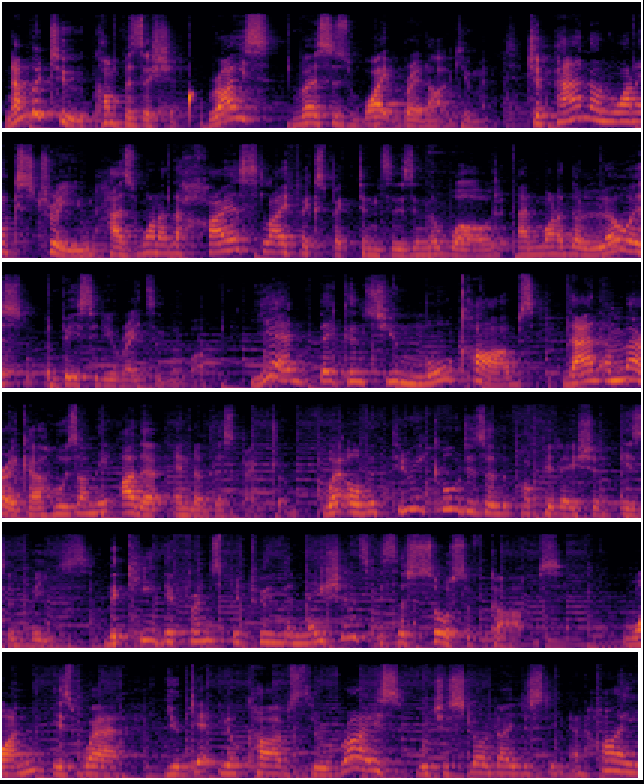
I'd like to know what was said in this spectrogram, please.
Number two, composition. Rice versus white bread argument. Japan on one extreme has one of the highest life expectancies in the world and one of the lowest obesity rates in the world. Yet they consume more carbs than America who's on the other end of the spectrum, where over three quarters of the population is obese. The key difference between the nations is the source of carbs. One is where you get your carbs through rice, which is slow digesting and high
